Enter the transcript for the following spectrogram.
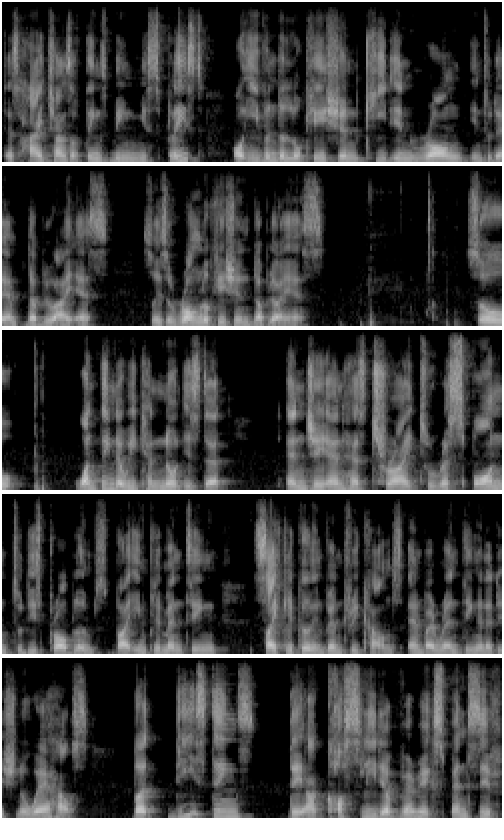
there's high chance of things being misplaced or even the location keyed in wrong into the WIS so it's a wrong location in WIS so one thing that we can note is that NJN has tried to respond to these problems by implementing cyclical inventory counts and by renting an additional warehouse. But these things, they are costly, they're very expensive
